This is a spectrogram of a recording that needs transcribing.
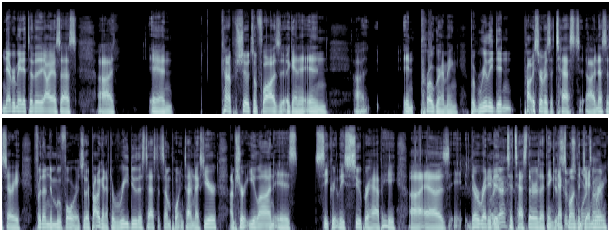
Never made it to the ISS, uh, and kind of showed some flaws again in uh, in programming, but really didn't probably serve as a test uh, necessary for them to move forward. So they're probably going to have to redo this test at some point in time next year. I'm sure Elon is secretly super happy uh, as they're ready oh, to, yeah. to test theirs. I think next month in January.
